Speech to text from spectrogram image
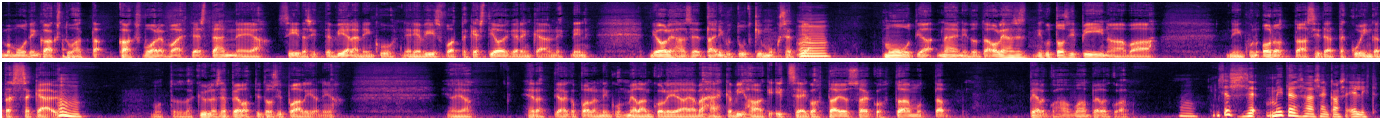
mä muutin 2002 vuodenvaihteessa tänne ja siitä sitten vielä niin kuin 4-5 vuotta kesti oikeudenkäynnit, niin, niin olihan se, tai niin kuin tutkimukset ja muut ja näin, niin tota, olihan se niin kuin tosi piinaavaa niin kuin odottaa sitä, että kuinka tässä käy. Mm. Mutta tota, kyllä se pelotti tosi paljon ja, ja, ja herätti aika paljon niin kuin melankoliaa ja vähän ehkä vihaakin itseä kohtaan jossain kohtaa, mutta pelkohan on vaan pelkoa. Hmm. Miten, sä, se, miten sä sen kanssa elit?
